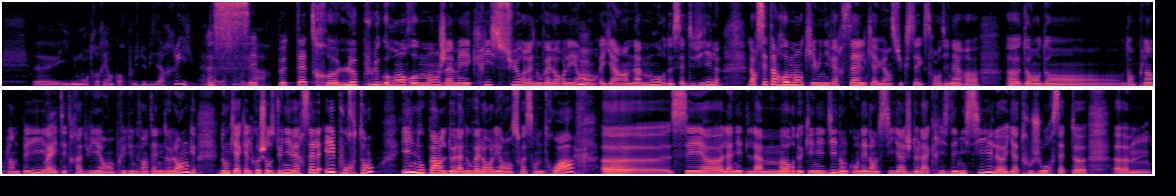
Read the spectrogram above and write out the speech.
Il nous montrerait encore plus de bizarreries à travers son regard peut-être euh, le plus grand roman jamais écrit sur la Nouvelle-Orléans. Mm. Il y a un amour de cette ville. Alors c'est un roman qui est universel, qui a eu un succès extraordinaire euh, euh dans, dans, dans plein plein de pays. Il a été traduit en plus d'une vingtaine de langues. Donc il y a quelque chose d'universel. Et pourtant, il nous parle de la Nouvelle-Orléans en 63. Euh, c'est euh, l'année de la mort de Kennedy. Donc on est dans le sillage de la crise des missiles. Il y a toujours cette euh,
